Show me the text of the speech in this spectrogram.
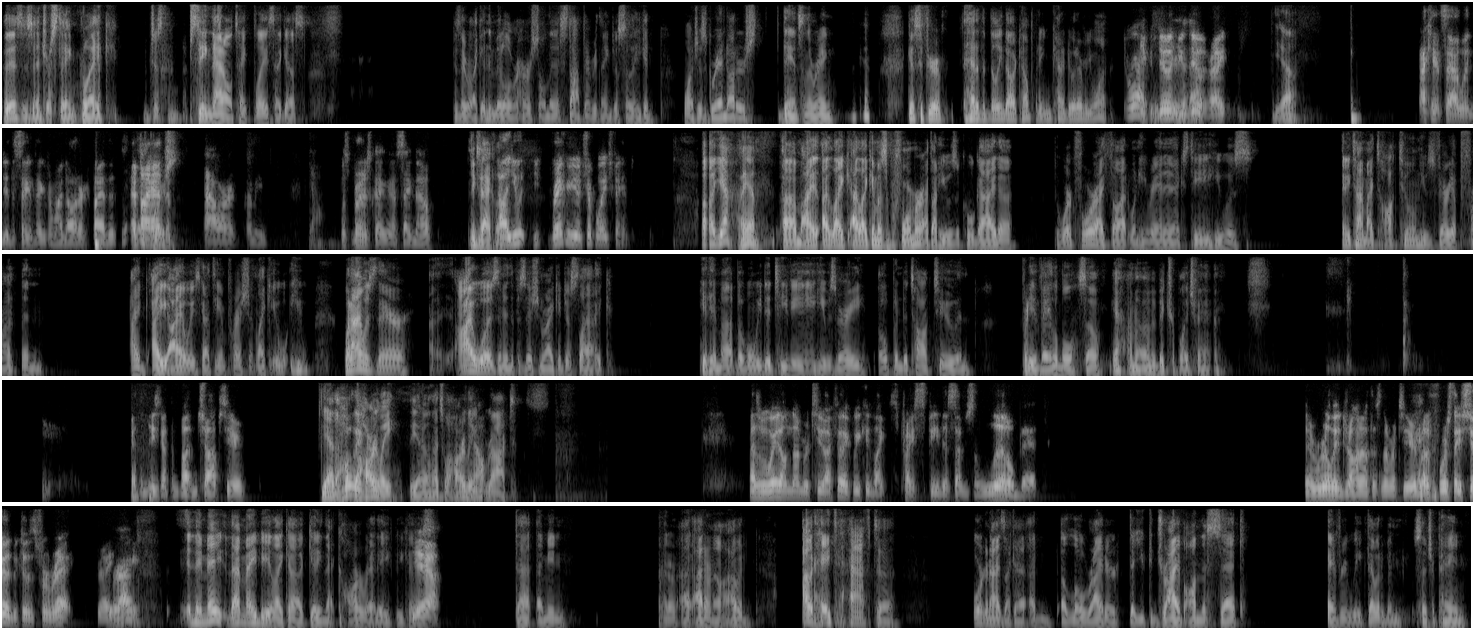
this is interesting. Like just seeing that all take place, I guess. Because they were like in the middle of rehearsal and they stopped everything just so he could watch his granddaughters dance in the ring. Guess if you're head of the billion dollar company, you can kind of do whatever you want. Right. You can do it. You can do it, right? Yeah. I can't say I wouldn't do the same thing for my daughter if I had the if Of I had the power. I mean, Yeah. What's Brodus gonna say? No. Exactly. Uh, you, you Breaker, you a Triple H fan? Uh, yeah, I am. Um, I, I like I like him as a performer. I thought he was a cool guy to to work for. I thought when he ran NXT, he was. Anytime I talked to him, he was very upfront and I I, I always got the impression like it, he when I was there, I, I wasn't in the position where I could just like hit him up. But when we did TV, he was very open to talk to and pretty available. So yeah, I'm a, I'm a big Triple H fan. Got them, he's got the mutton chops here. Yeah, the the Harley, you know, that's what Harley Yeah. rocked. As we wait on number two, I feel like we could like probably speed this up just a little bit. They're really drawing out this number two here, but of course they should because it's for Rey, right? Right. And they may that may be like uh getting that car ready because Yeah. that I mean I don't I, I don't know. I would I would hate to have to organize like a, a, a low rider that you could drive on the set every week. That would have been such a pain.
